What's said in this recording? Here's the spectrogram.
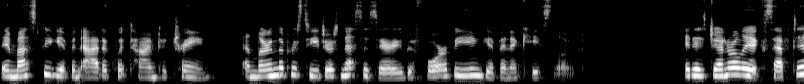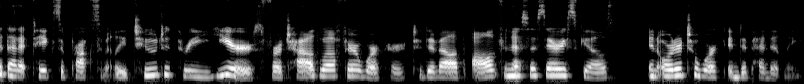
they must be given adequate time to train and learn the procedures necessary before being given a caseload. It is generally accepted that it takes approximately two to three years for a child welfare worker to develop all of the necessary skills in order to work independently.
